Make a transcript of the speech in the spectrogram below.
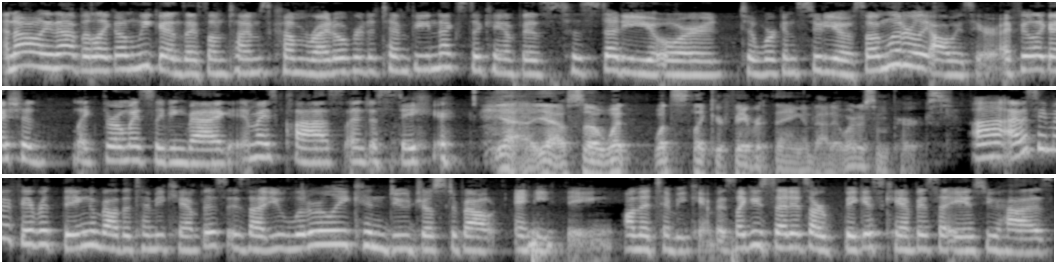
And not only that, but like on weekends, I sometimes come right over to Tempe next to campus to study or to work in studio. So I'm literally always here. I feel like I should like throw my sleeping bag in my class and just stay here. Yeah, yeah. So what what's like your favorite thing about it? What are some perks? Uh, I would say my favorite thing about the Tempe campus is that you literally can do just about anything on the Tempe campus. Like you said, it's our biggest campus that ASU has.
